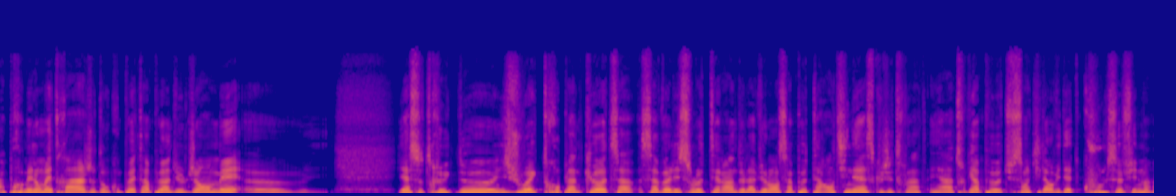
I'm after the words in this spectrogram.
un premier long métrage, donc on peut être un peu indulgent, mais euh, il y a ce truc de, il joue avec trop plein de codes, ça, ça va aller sur le terrain de la violence un peu tarantinesque que j'ai trouvé. Il y a un truc un peu, tu sens qu'il a envie d'être cool ce film.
